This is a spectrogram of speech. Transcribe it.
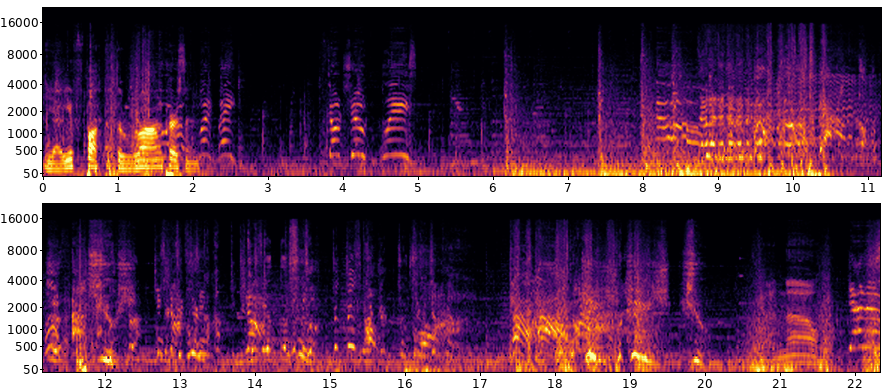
Yeah, you fucked with the wrong person. Got him now. Get him!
